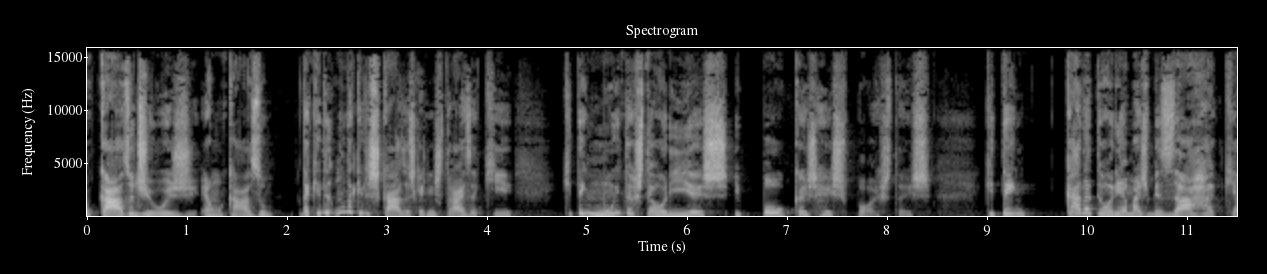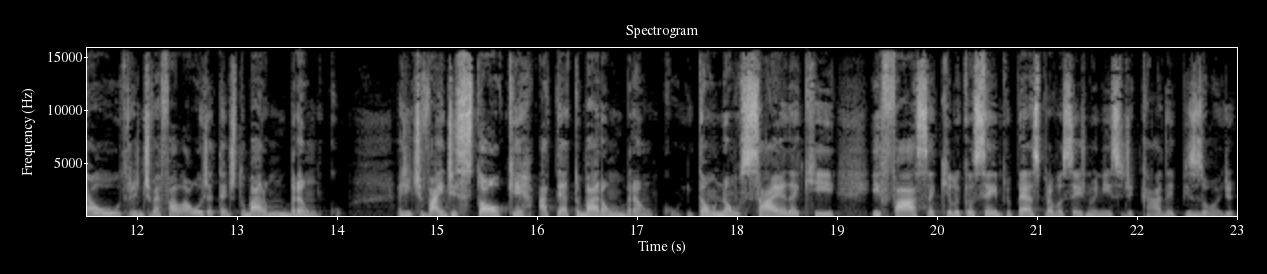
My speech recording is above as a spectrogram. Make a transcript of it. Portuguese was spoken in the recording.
O caso de hoje é um caso daquele, um daqueles casos que a gente traz aqui que tem muitas teorias e poucas respostas. Que tem cada teoria mais bizarra que a outra. A gente vai falar hoje até de tubarão branco. A gente vai de stalker até tubarão branco. Então não saia daqui e faça aquilo que eu sempre peço para vocês no início de cada episódio.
